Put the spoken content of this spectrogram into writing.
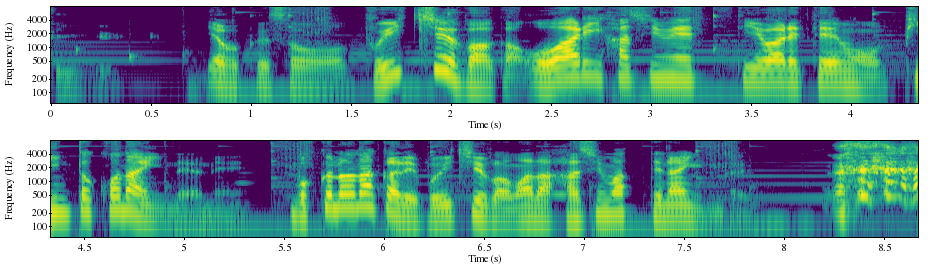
ていう。いや、僕そう、VTuber が終わり始めって言われてもピンとこないんだよね。僕の中で VTuber まだ始まってないんだよ。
